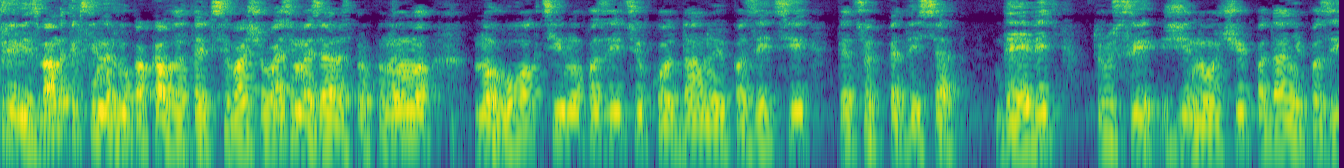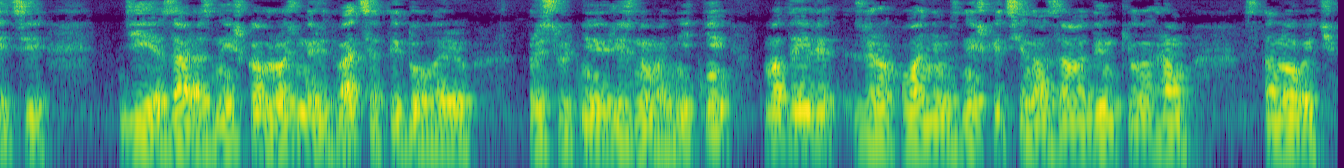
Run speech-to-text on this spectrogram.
привіт! З вами текстильна група Кавла Тексі. Вашій увазі ми зараз пропонуємо нову акційну позицію. Код даної позиції 559. Труси жіночі. По даній позиції діє зараз знижка в розмірі 20 доларів. Присутні різноманітні моделі з урахуванням знижки. Ціна за 1 кг становить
